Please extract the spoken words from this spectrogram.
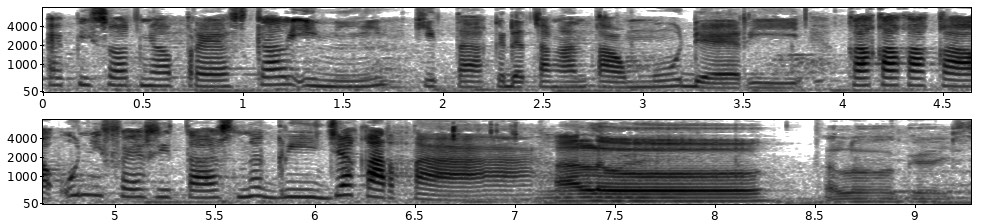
Episode Ngapres kali ini kita kedatangan tamu dari kakak-kakak Universitas Negeri Jakarta. Halo. Halo guys.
